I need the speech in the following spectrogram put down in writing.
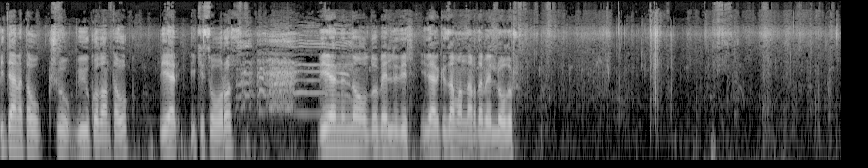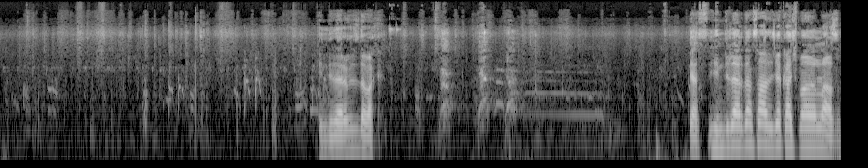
bir tane tavuk şu büyük olan tavuk diğer ikisi horoz. Diğerinin ne olduğu belli değil. İleriki zamanlarda belli olur. Hindilerimiz de bak Ya hindilerden sadece kaçmaları lazım.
